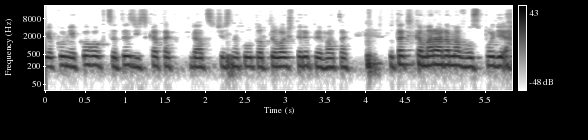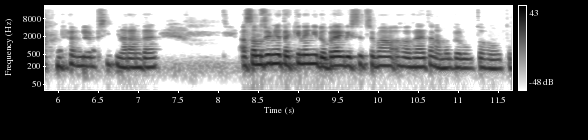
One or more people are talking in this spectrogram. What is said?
jako někoho chcete získat, tak dát si česnekovou tortilu a čtyři piva, tak to tak s kamarádama v hospodě a nepřijít na rande. A samozřejmě taky není dobré, když si třeba hrajete na mobilu toho, to,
